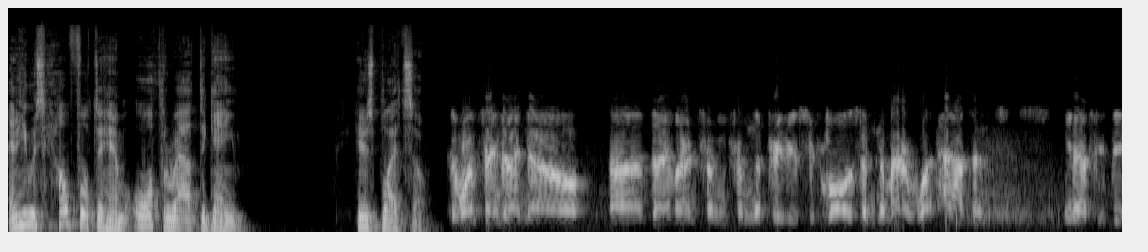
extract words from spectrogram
And he was helpful to him all throughout the game. Here's Bledsoe. The one thing that I know uh, that I learned from, from the previous Super Bowl is that no matter what happens, you know, if you, the,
